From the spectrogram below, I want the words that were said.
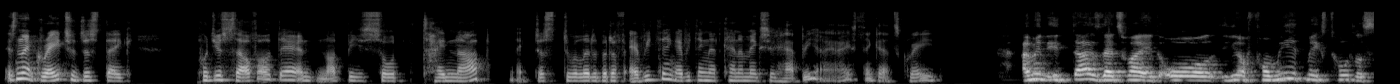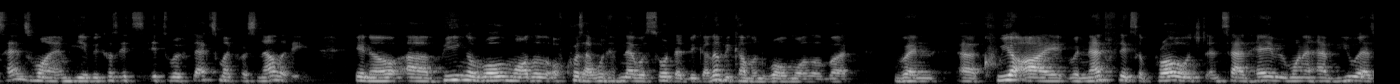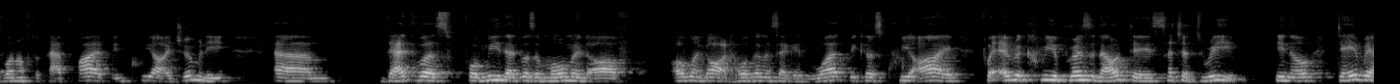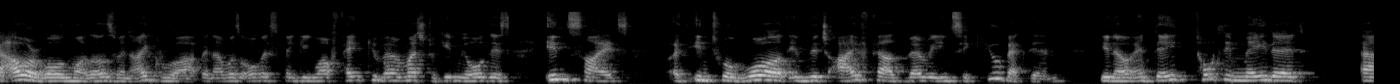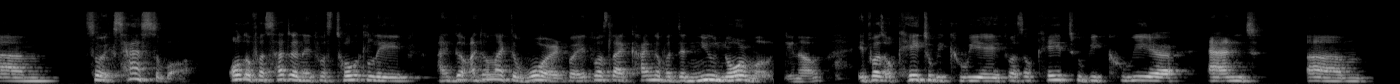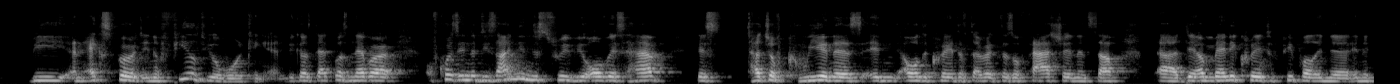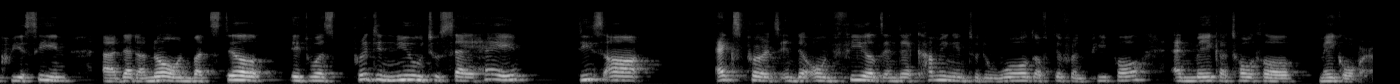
isn't it great to just like put yourself out there and not be so tied up? Like just do a little bit of everything, everything that kind of makes you happy. I, I think that's great. I mean, it does. That's why it all, you know, for me, it makes total sense why I'm here because it's it reflects my personality you know, uh, being a role model, of course, I would have never thought that we're gonna become a role model. But when uh, Queer Eye, when Netflix approached and said, "Hey, we want to have you as one of the Fab Five in Queer Eye Germany," um, that was for me that was a moment of oh my god hold on a second what because queer eye for every queer person out there is such a dream you know they were our role models when i grew up and i was always thinking well thank you very much to give me all these insights uh, into a world in which i felt very insecure back then you know and they totally made it um, so accessible all of a sudden it was totally I don't I don't like the word, but it was like kind of a, the new normal, you know. It was okay to be queer. It was okay to be queer and um, be an expert in a field you're working in because that was never of course in the design industry we always have this touch of queerness in all the creative directors of fashion and stuff. Uh, there are many creative people in the in the queer scene uh, that are known but still it was pretty new to say hey these are experts in their own fields and they're coming into the world of different people and make a total makeover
